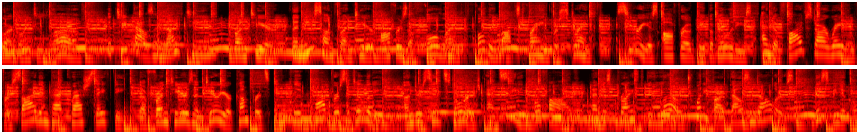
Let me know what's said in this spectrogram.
You are going to love the 2019 Frontier. The Nissan Frontier offers a full-length, fully boxed frame for strength, serious off-road capabilities, and a five-star rating for side impact crash safety. The Frontier's interior comforts include cab versatility, under-seat storage, and seating for five, and is priced below $25,000. This vehicle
